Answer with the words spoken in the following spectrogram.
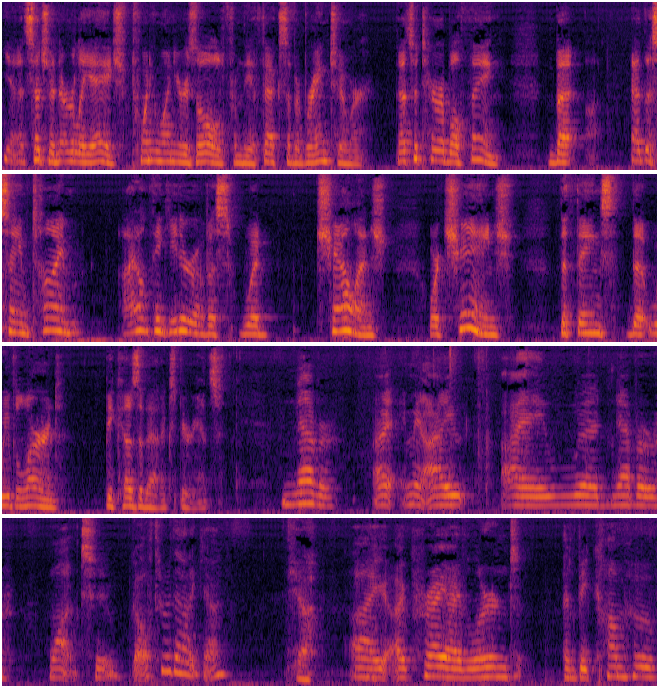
yeah, at such an early age, 21 years old, from the effects of a brain tumor. That's a terrible thing." But at the same time, I don't think either of us would challenge or change the things that we've learned because of that experience. Never. I, I mean, I, I would never want to go through that again. Yeah. I, I pray I've learned and become who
